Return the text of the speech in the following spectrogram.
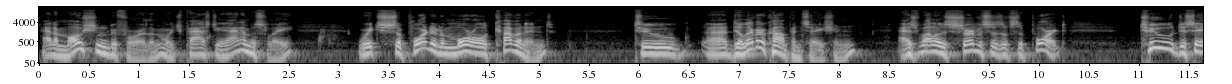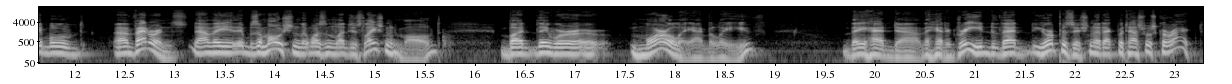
had a motion before them, which passed unanimously, which supported a moral covenant to uh, deliver compensation as well as services of support to disabled uh, veterans. Now, they, it was a motion that wasn't legislation involved, but they were morally, I believe, they had uh, they had agreed that your position at Equitas was correct.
